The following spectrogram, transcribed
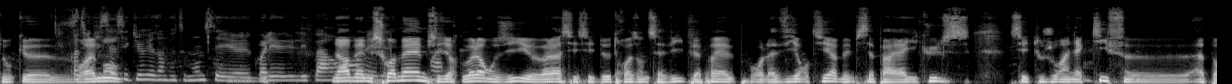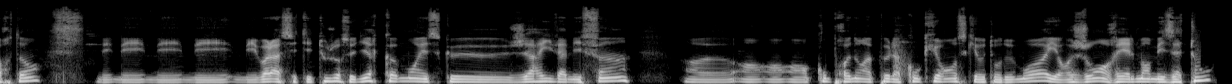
Donc euh, vraiment. ça sécurise un peu tout le monde, c'est euh, quoi les, les, parents. Non, même soi-même, c'est-à-dire que voilà, on se dit, euh, voilà, c'est c'est deux trois ans de sa vie, puis après pour la vie entière, même si ça paraît ridicule, c'est toujours un actif euh, important. Mais mais mais mais mais voilà, c'était toujours se dire comment est-ce que j'arrive à mes fins euh, en, en, en, comprenant un peu la concurrence qui est autour de moi et en jouant réellement mes atouts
